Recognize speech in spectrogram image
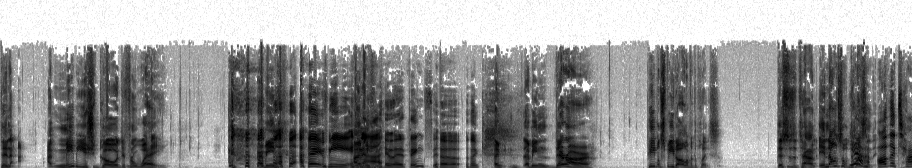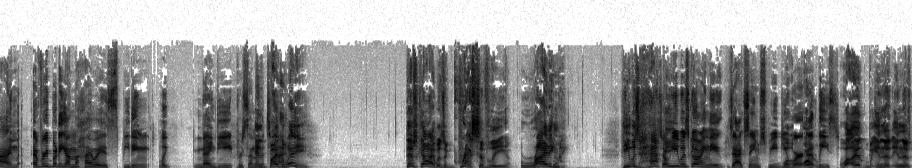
then I, maybe you should go a different way. I mean, I mean, I I, would think so. Like, I, I mean, there are people speed all over the place. This is a town, and also there yeah, wasn't. all the time. Everybody on the highway is speeding like ninety eight percent of the time. And by the way, this guy was aggressively riding my. He was happy. so he was going the exact same speed you Well, were, well- at least. Well, in the in the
